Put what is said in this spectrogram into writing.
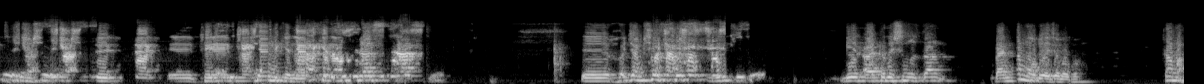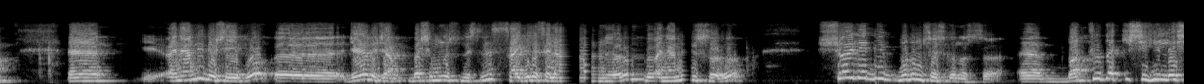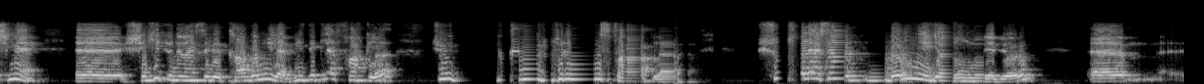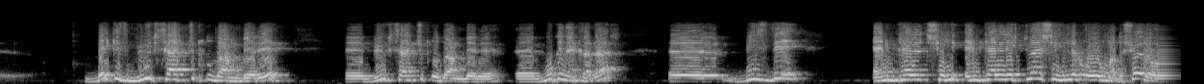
hocam şimdi e, e, televizyon bir kenara biraz e, hocam şey bir, bir arkadaşımızdan benden mi oluyor acaba bu? Tamam. Ee, önemli bir şey bu. Ee, Celal Hocam başımın üstündesiniz. Saygıyla selamlıyorum. Bu önemli bir soru. Şöyle bir durum söz konusu. Ee, batıdaki şehirleşme, e, şehir üniversiteleri kavramıyla bizdekiler farklı. Çünkü kültürümüz farklı. Şu söylersem darılmayacağız umut ediyorum. Ee, belki Büyük Selçuklu'dan beri e, Büyük Selçuklu'dan beri e, bugüne kadar e, bizde entel, şehir, entelektüel şehirler olmadı. Şöyle olmadı.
